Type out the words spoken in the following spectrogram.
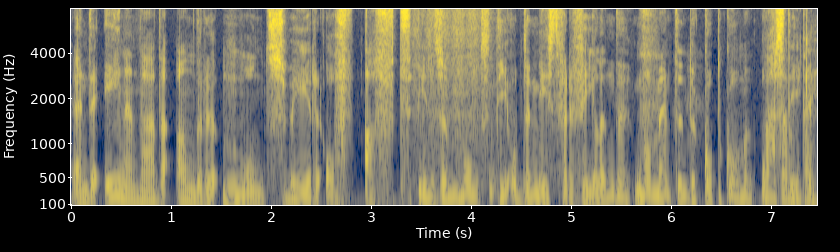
en de ene na de andere mondzweer of aft in zijn mond, die op de meest vervelende momenten de kop komen opsteken.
